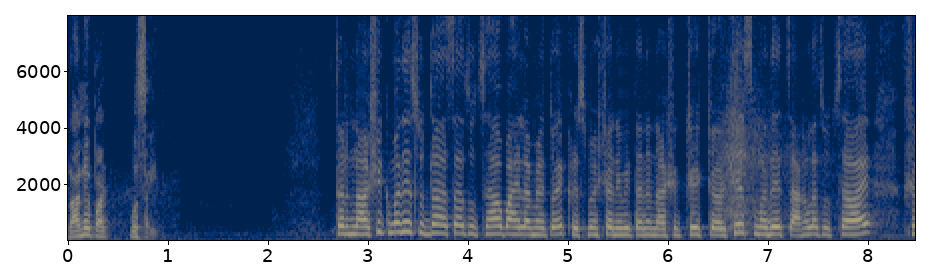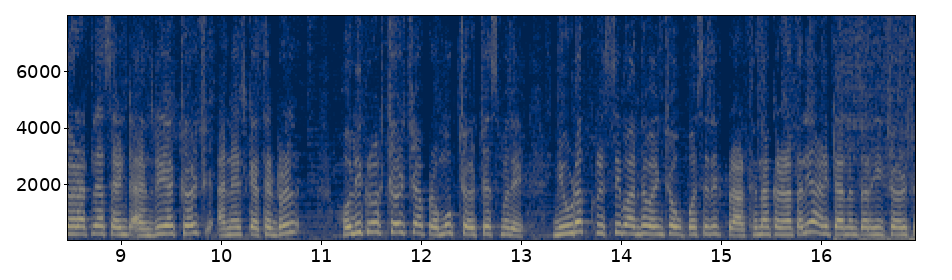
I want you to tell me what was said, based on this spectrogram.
राणेपाट वसई. तर नाशिकमध्ये सुद्धा असाच उत्साह पाहायला मिळतोय. ख्रिसमसच्या निमित्तानं नाशिकचे चर्चेसमध्ये चांगलाच उत्साह आहे. शहरातल्या saint Andrea church N H cathedral holy cross church या प्रमुख चर्चेसमध्ये निवडक ख्रिस्ती बांधवांच्या उपस्थितीत प्रार्थना करण्यात आली आणि त्यानंतर ही चर्च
